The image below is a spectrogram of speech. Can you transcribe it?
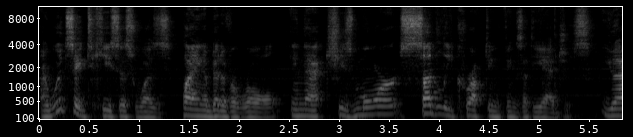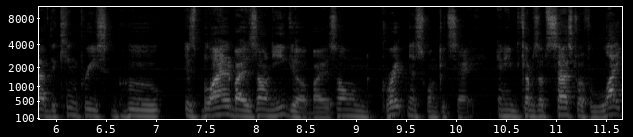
I would say Takhisis was playing a bit of a role in that she's more subtly corrupting things at the edges. You have the King Priest who is blinded by his own ego, by his own greatness, one could say, and he becomes obsessed with light,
